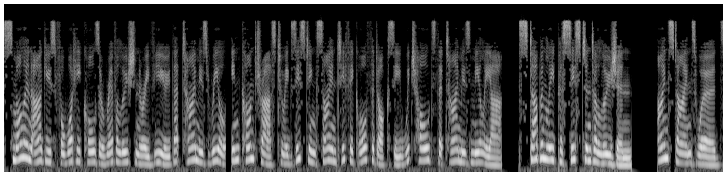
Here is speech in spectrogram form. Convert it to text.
Smolin argues for what he calls a revolutionary view that time is real, in contrast to existing scientific orthodoxy which holds that time is merely a «stubbornly persistent illusion», Einstein's words.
